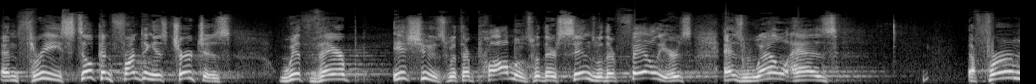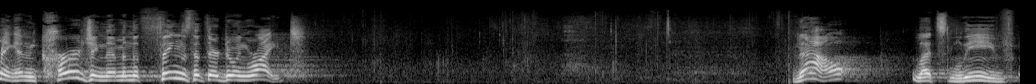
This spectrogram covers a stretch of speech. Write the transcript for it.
and 3, still confronting his churches with their issues, with their problems, with their sins, with their failures, as well as affirming and encouraging them in the things that they're doing right. Now, let's leave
